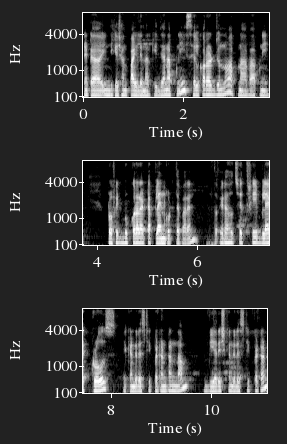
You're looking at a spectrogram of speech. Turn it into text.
এটা ইন্ডিকেশন পাইলেন আর কি দেন আপনি সেল করার জন্য আপনার বা আপনি প্রফিট বুক করার একটা প্ল্যান করতে পারেন। তো এটা হচ্ছে থ্রি ব্ল্যাক ক্রোজ এই ক্যান্ডেলস্টিক প্যাটার্নটার নাম বিয়ারিশ ক্যান্ডেলস্টিক প্যাটার্ন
